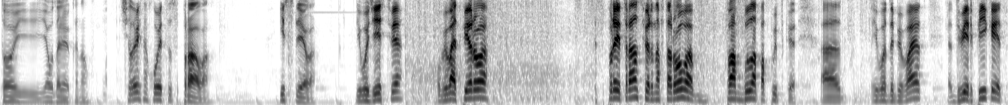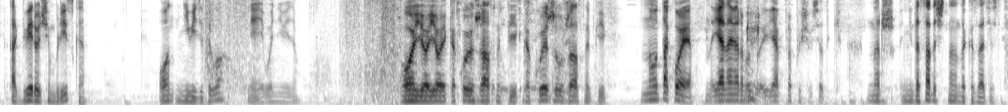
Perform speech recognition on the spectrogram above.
то я удаляю канал. Человек находится справа и слева. Его действие. Убивает первого. Спрей-трансфер на второго. Была попытка. А, его добивают. Дверь пикает. Так, дверь очень близко. Он не видит его. Не, его не видел. Ой-ой-ой, какой ужасный пик, какой же ужасный пик. Ну, такое. Я, наверное, я пропущу все-таки. Недостаточно доказательств.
